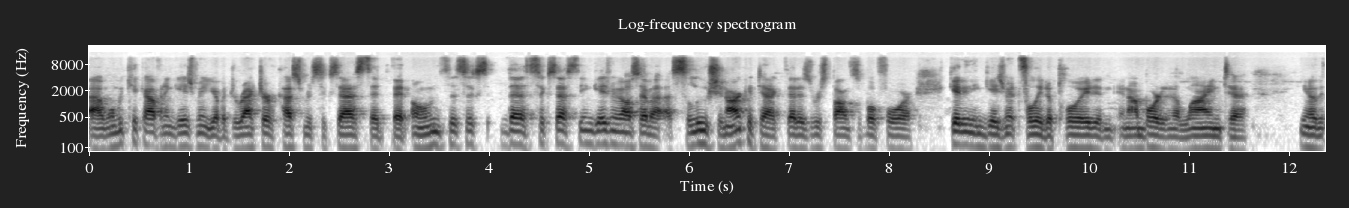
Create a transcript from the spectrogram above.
uh, when we kick off an engagement, you have a director of customer success that, that owns the, the success of the engagement. We also have a, a, solution architect that is responsible for getting the engagement fully deployed and, and onboarded and aligned to you know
